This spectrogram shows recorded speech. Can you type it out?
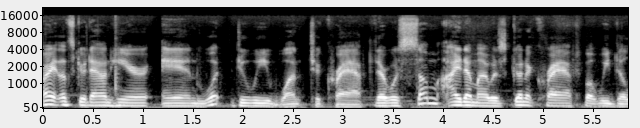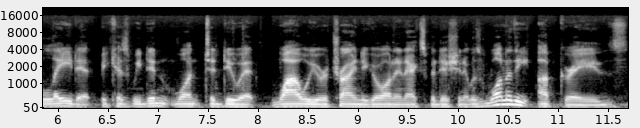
all right, let's go down here. And what do we want to craft? There was some item I was going to craft, but we delayed it because we didn't want to do it while we were trying to go on an expedition. It was one of the upgrades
